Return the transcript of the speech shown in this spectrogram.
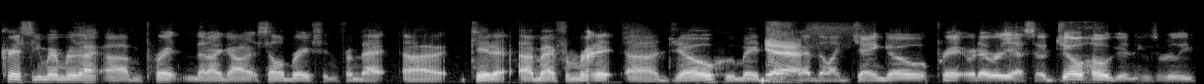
Chris, you remember that um, print that I got at Celebration from that uh, kid I met from Reddit, uh, Joe, who made Yeah. the, had the like Jango print or whatever. Yeah, so Joe Hogan, who's really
